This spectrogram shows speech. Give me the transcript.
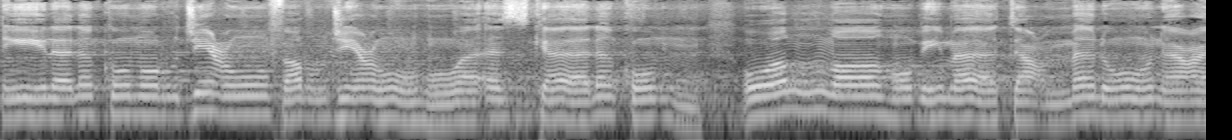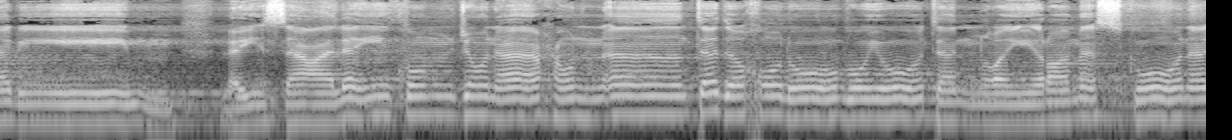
قيل لكم ارجعوا فارجعوه وأزكى لكم. والله بما تعملون عليم. ليس عليكم جناح أن تدخلوا بيوتا غير مسكونة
